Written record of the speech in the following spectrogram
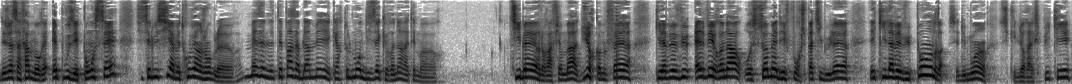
Déjà sa femme aurait épousé Poncet si celui-ci avait trouvé un jongleur, mais elle n'était pas à blâmer, car tout le monde disait que Renard était mort. Tibère leur affirma, dur comme fer, qu'il avait vu élever Renard au sommet des fourches patibulaires, et qu'il l'avait vu pondre, c'est du moins ce qu'il leur a expliqué,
